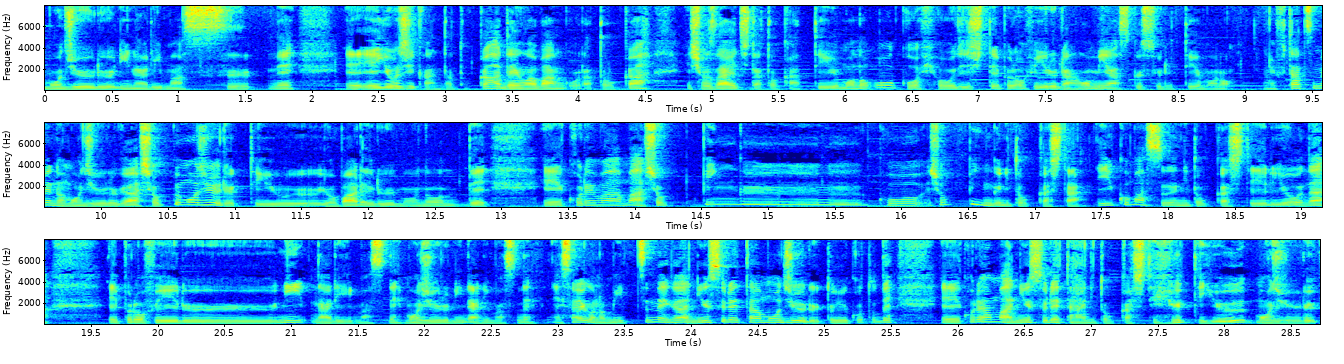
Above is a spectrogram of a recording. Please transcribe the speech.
モジュールになります。ね。営業時間だとか電話番号だとか所在地だとかっていうものをこう表示してプロフィール欄を見やすくするっていうもの。2つ目のモジュールがショップモジュールっていう呼ばれるもので、これはまあショッピングこうショッピングに特化した e コマースに特化しているようなプロフィールになりますね。モジュールになりますね。最後の3つ目がニュースレターモジュールということでこれはまあニュースレターに特化しているっていうモジュール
